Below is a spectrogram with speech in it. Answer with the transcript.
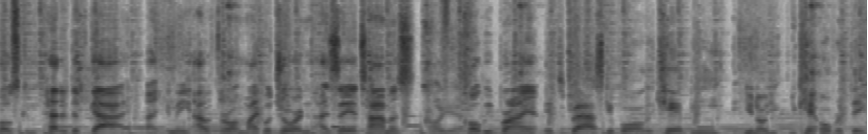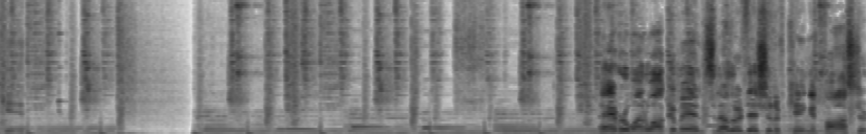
most competitive guy. I, I mean, I would throw in Michael Jordan, Isaiah Thomas, Oh yeah. Kobe Bryant. It's basketball. It can't be, you know, you, you can't overthink it. Hey everyone, welcome in. It's another edition of King and Foster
